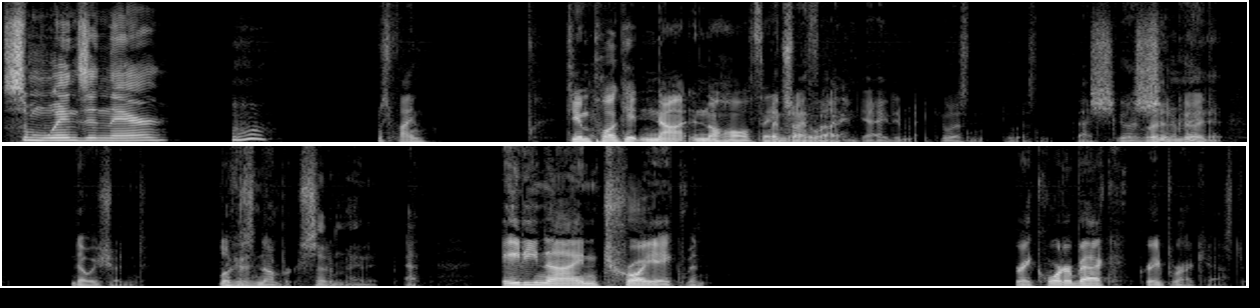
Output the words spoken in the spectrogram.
Some wins in there. Mm-hmm. It was fine. Jim Plunkett not in the Hall of Fame. That's by what I thought. way. Yeah, he didn't make. He wasn't. He wasn't that Sh- good. Should have made it. No, he shouldn't. Look at his numbers. Should have made it. 89, Troy Aikman. Great quarterback, great broadcaster.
